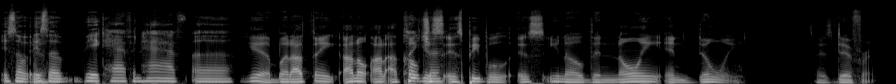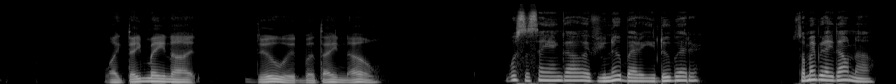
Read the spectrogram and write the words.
It's a it's a big half and half. Uh, yeah but i think i don't i, I think it's it's people it's you know the knowing and doing is different like they may not do it but they know what's the saying go? If you knew better, you do better. So maybe they don't know.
